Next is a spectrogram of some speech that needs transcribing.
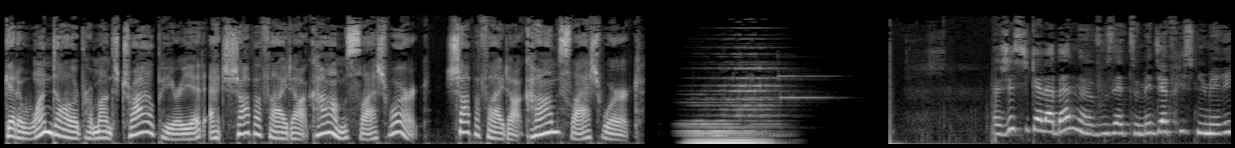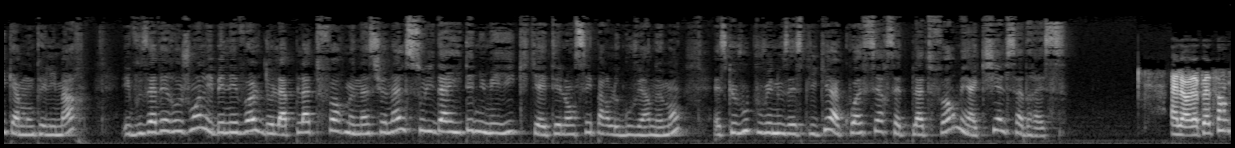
Get a $1 per month trial period at shopify.com/work. shopify.com/work. Euh, Jessica Laban, vous êtes médiatrice numérique à Montélimar et vous avez rejoint les bénévoles de la plateforme nationale Solidarité numérique qui a été lancée par le gouvernement. Est-ce que vous pouvez nous expliquer à quoi sert cette plateforme et à qui elle s'adresse? Alors, la plateforme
